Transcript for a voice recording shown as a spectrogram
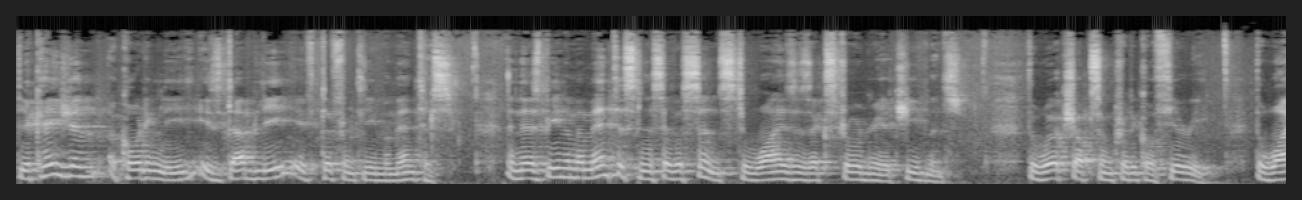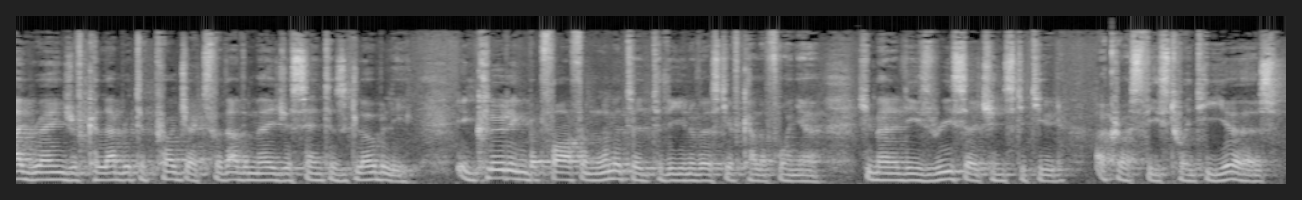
The occasion, accordingly, is doubly, if differently, momentous, and there's been a momentousness ever since to WISER's extraordinary achievements. The workshops on critical theory, the wide range of collaborative projects with other major centers globally, including but far from limited to the University of California Humanities Research Institute across these 20 years.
